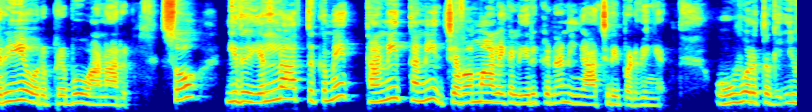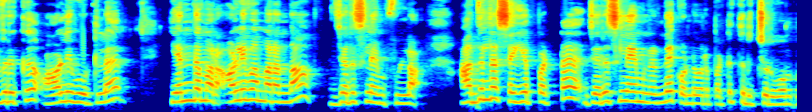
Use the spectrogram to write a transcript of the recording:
பெரிய ஒரு பிரபுவானார். ஸோ இது எல்லாத்துக்குமே தனித்தனி ஜெபமாலைகள் இருக்குன்னா நீங்கள் ஆச்சரியப்படுவீங்க. ஒவ்வொருத்தருக்கும் இவருக்கு ஹாலிவுட்டில் எந்த மரம் ஆலிவ மரம் தான் ஜெருசலேம் ஃபுல்லாக அதில் செய்யப்பட்ட ஜெருசலேம்லேருந்தே கொண்டு வரப்பட்ட திருச்சுருவம்.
